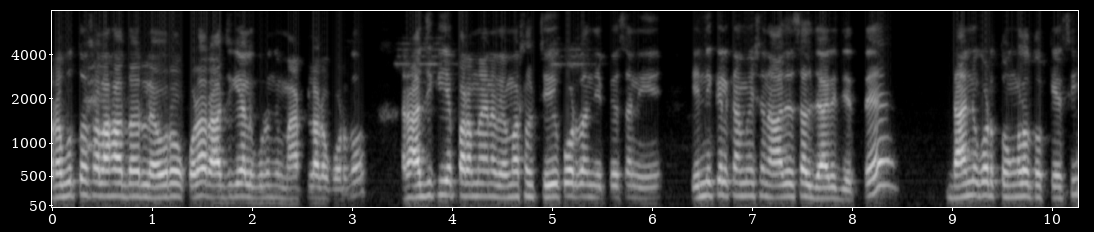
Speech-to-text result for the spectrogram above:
ప్రభుత్వ సలహాదారులు ఎవరో కూడా రాజకీయాల గురించి మాట్లాడకూడదు రాజకీయ పరమైన విమర్శలు చేయకూడదు అని చెప్పేసి అని ఎన్నికల కమిషన్ ఆదేశాలు జారీ చేస్తే దాన్ని కూడా తొంగలో తొక్కేసి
